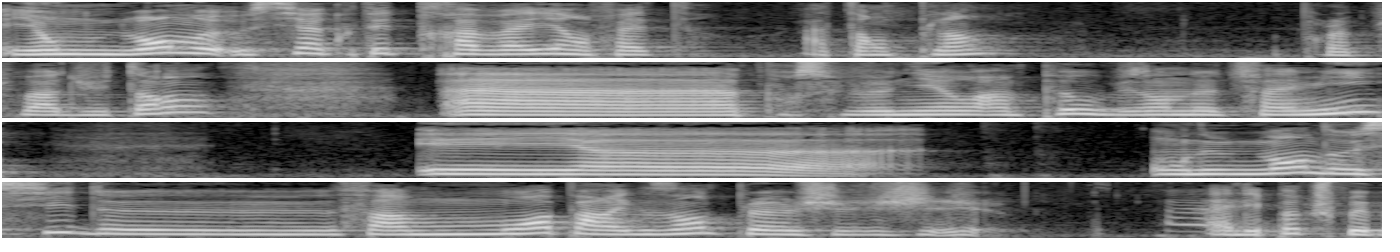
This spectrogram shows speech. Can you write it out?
et on nous demande aussi à côté de travailler en fait à temps plein pour la plupart du temps pour subvenir un peu aux besoins de notre famille. Et on nous demande aussi de. Enfin moi par exemple, à l'époque, je pouvais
